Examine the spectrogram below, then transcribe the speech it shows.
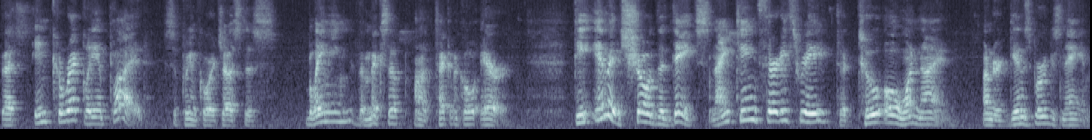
that incorrectly implied Supreme Court justice, blaming the mix-up on a technical error. The image showed the dates 1933 to 2019 under Ginsburg's name.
